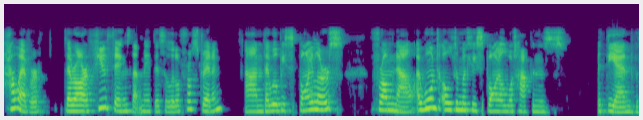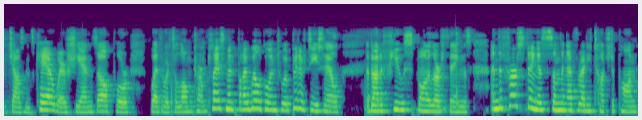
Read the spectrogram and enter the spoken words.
However, there are a few things that made this a little frustrating, and there will be spoilers from now. I won't ultimately spoil what happens at the end with Jasmine's care, where she ends up, or whether it's a long term placement, but I will go into a bit of detail about a few spoiler things. And the first thing is something I've already touched upon,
